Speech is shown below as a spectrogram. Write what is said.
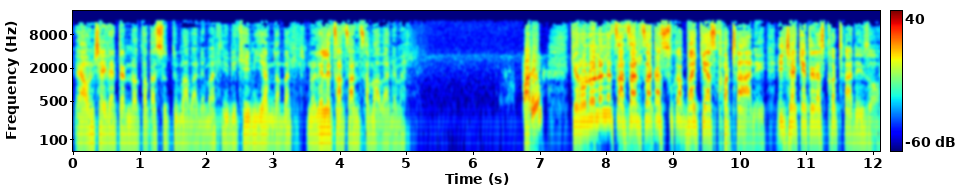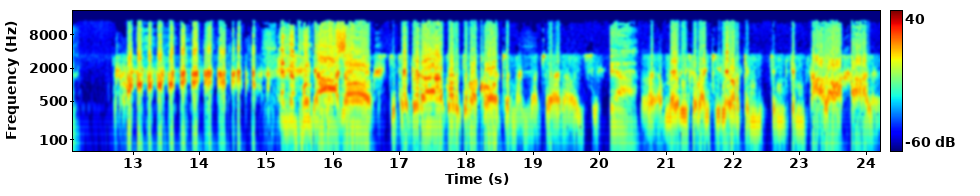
ya, o nshaile ten no toka sutu maabane, man. You became younger, man. No le letsatsantsa maabane, man. Pardon? ke re no le letsatsantsa ka suka baki ya scotane e jackete le scotane all and the polka Yeah, dot no. Ke tse ke ra gore ke ba khotse man batho ba ra itse. yeah Maybe se ba nkile gore ke ke ke mdala wa gale.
